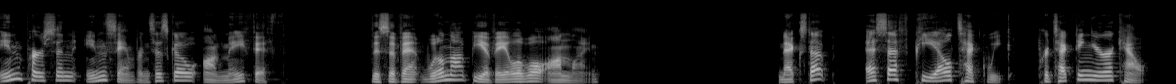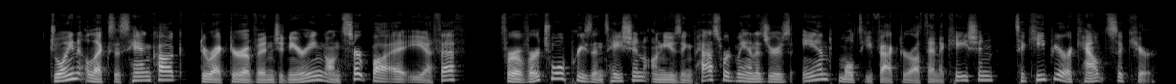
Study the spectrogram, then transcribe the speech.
in person in San Francisco on May 5th. This event will not be available online. Next up, SFPL Tech Week Protecting Your Account. Join Alexis Hancock, Director of Engineering on CertBot at EFF, for a virtual presentation on using password managers and multi factor authentication to keep your account secure.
